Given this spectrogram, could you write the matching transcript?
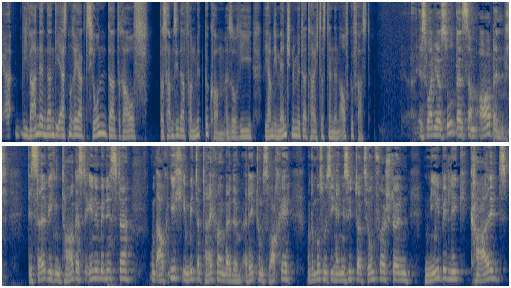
ja, wie waren denn dann die ersten Reaktionen darauf? Was haben Sie davon mitbekommen? Also wie, wie haben die Menschen im Mitterteich das denn denn aufgefasst? Es war ja so, dass am Abend desselbigen Tages der Innenminister und auch ich im Mitterteich waren bei der Rettungswache. Und da muss man sich eine Situation vorstellen, nebelig, kalt,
